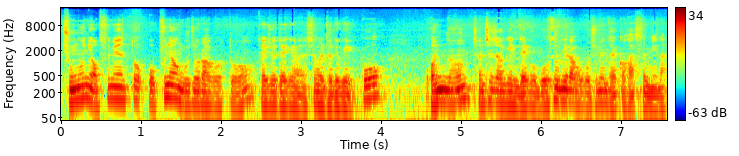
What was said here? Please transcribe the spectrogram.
중문이 없으면 또 오픈형 구조라고 또 대조되게 말씀을 드리고 있고 원룸 전체적인 내부 모습이라고 보시면 될 것 같습니다.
